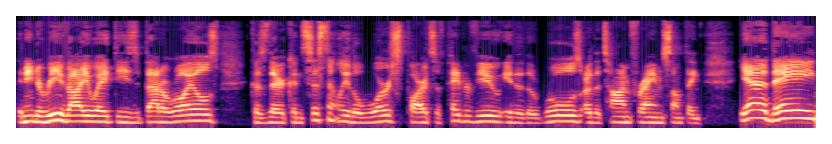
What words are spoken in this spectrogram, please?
they need to reevaluate these battle royals because they're consistently the worst parts of pay per view, either the rules or the time frame. Something, yeah, they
